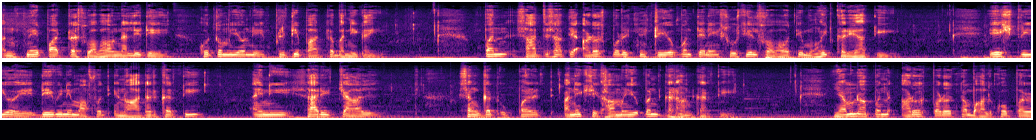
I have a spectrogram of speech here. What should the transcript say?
અને સ્નેહપાત્ર સ્વભાવના લીધે કુટુંબીઓની પ્રીતિપાત્ર બની ગઈ. પણ સાથે સાથે અડોશ પડોશની સ્ત્રીઓ પણ તેને સુશીલ સ્વભાવથી મોહિત કરી હતી. એ સ્ત્રીઓએ દેવીની માફત એનો આદર કરતી એની સારી ચાલ સંકટ ઉપર અનેક શિખામણીઓ પણ ગ્રહણ કરતી યમુના પણ આડોશ પડોશના બાળકો પર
